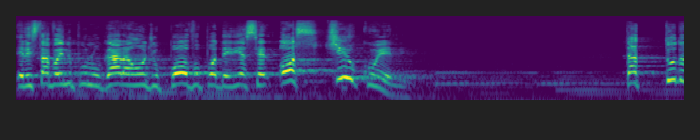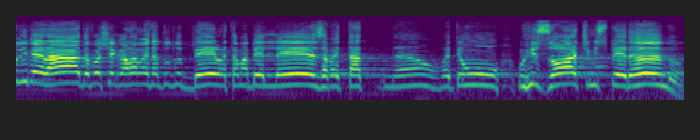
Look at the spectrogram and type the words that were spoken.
Ele estava indo para um lugar onde o povo poderia ser hostil com ele. Está tudo liberado, eu vou chegar lá, vai estar tá tudo bem, vai estar tá uma beleza, vai estar. Tá, não, vai ter um, um resort me esperando.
